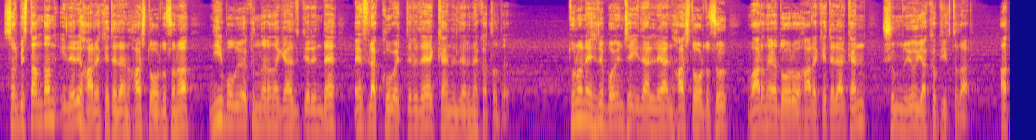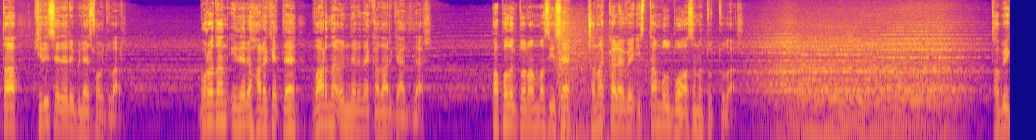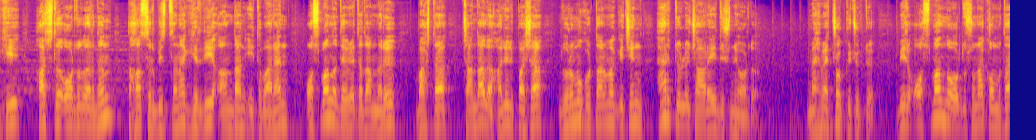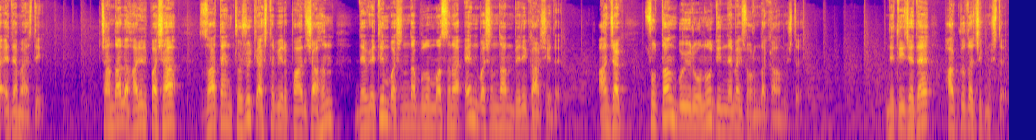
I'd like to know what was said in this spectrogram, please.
Sırbistan'dan ileri hareket eden Haçlı ordusuna Nibolu yakınlarına geldiklerinde Eflak kuvvetleri de kendilerine katıldı. Tuna Nehri boyunca ilerleyen Haçlı ordusu Varna'ya doğru hareket ederken Şumlu'yu yakıp yıktılar. Hatta kiliseleri bile soydular. Buradan ileri hareketle Varna önlerine kadar geldiler. Papalık donanması ise Çanakkale ve İstanbul boğazını tuttular. Tabii ki Haçlı ordularının daha Sırbistan'a girdiği andan itibaren Osmanlı devlet adamları başta Çandarlı Halil Paşa durumu kurtarmak için her türlü çareyi düşünüyordu. Mehmet çok küçüktü. Bir Osmanlı ordusuna komuta edemezdi. Çandarlı Halil Paşa zaten çocuk yaşta bir padişahın devletin başında bulunmasına en başından beri karşıydı. Ancak sultan buyruğunu dinlemek zorunda kalmıştı. Neticede haklı da çıkmıştı.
